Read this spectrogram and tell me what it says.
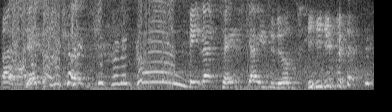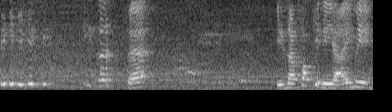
That Oh, text guy's, the goal? mate, that text guy's in your team. That's it. He's a fucking AI, mate.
